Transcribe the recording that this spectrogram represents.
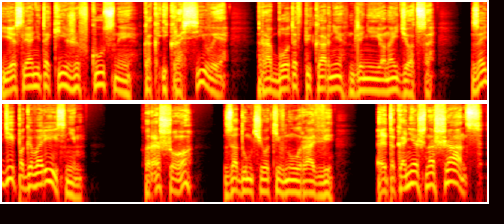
«Если они такие же вкусные, как и красивые, работа в пекарне для нее найдется. Зайди, поговори с ним». «Хорошо», — задумчиво кивнул Равви. «Это, конечно, шанс,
